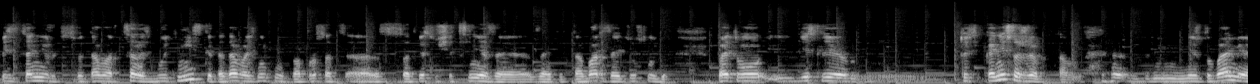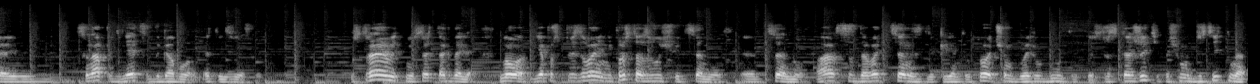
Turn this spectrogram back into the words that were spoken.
позиционируете свой товар, ценность будет низкая, тогда возникнет вопрос о э, соответствующей цене за, за этот товар, за эти услуги. Поэтому, если то есть, конечно же, там, между вами цена определяется договором, это известно устраивает, не устраивает и так далее. Но я просто призываю не просто озвучивать цену, э, цену, а создавать ценность для клиента. То, о чем говорил Дмитрий. То есть расскажите, почему действительно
